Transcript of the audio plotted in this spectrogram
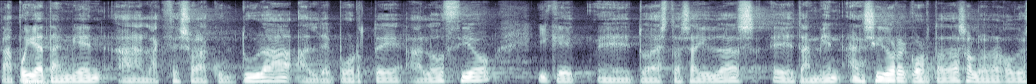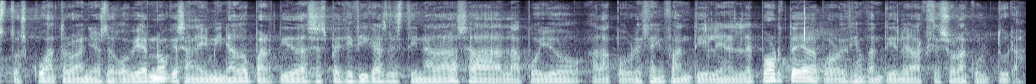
apoya también al acceso a la cultura, al deporte, al ocio y que eh, todas estas ayudas también han sido recortadas a lo largo de estos cuatro años de gobierno, que se han eliminado partidas específicas específicas destinadas al apoyo a la pobreza infantil en el deporte, a la pobreza infantil en el acceso a la cultura.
